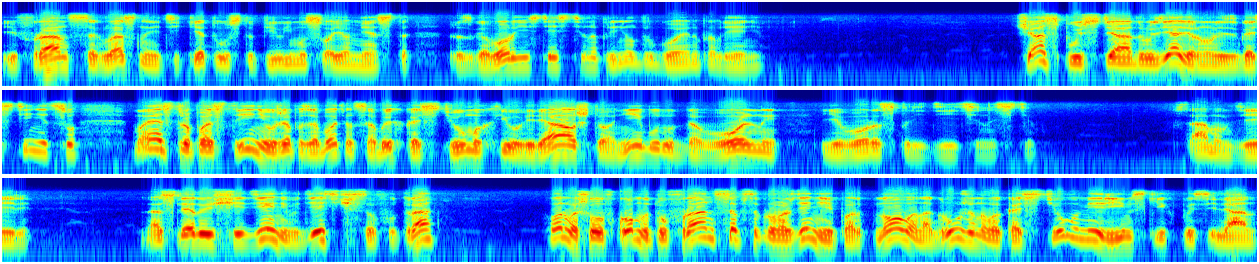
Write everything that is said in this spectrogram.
и Франц, согласно этикету, уступил ему свое место. Разговор, естественно, принял другое направление. Час спустя друзья вернулись в гостиницу. Маэстро Пастрини уже позаботился об их костюмах и уверял, что они будут довольны его распорядительностью. В самом деле, на следующий день в 10 часов утра он вошел в комнату Франца в сопровождении портного, нагруженного костюмами римских поселян.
